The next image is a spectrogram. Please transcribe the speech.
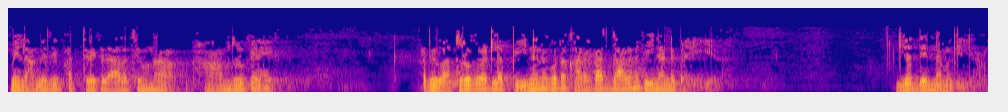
මේ ළඟදී පත්‍රයක දාලා තියුණා හාමුදුරු කෙනෙක් අපි වතුරක වැටලා පීනනකොට කරටක් දාගෙන පීනන්න බෑ කියලා. ගිය දෙන්නම කියලා.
